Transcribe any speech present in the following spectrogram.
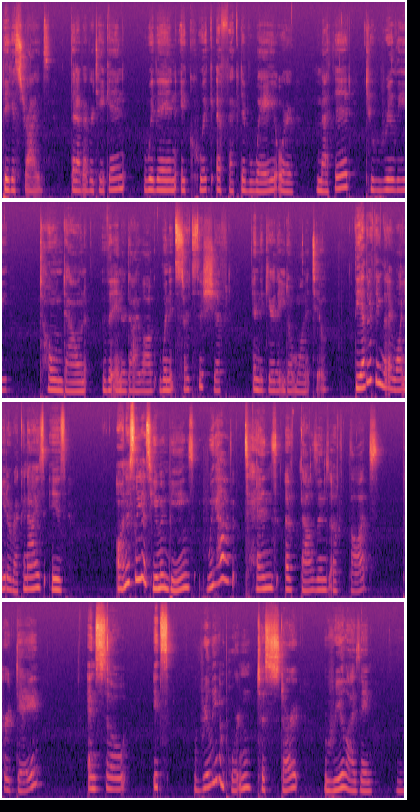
biggest strides that I've ever taken within a quick, effective way or method to really tone down the inner dialogue when it starts to shift in the gear that you don't want it to. The other thing that I want you to recognize is honestly, as human beings, we have tens of thousands of thoughts per day. And so it's really important to start realizing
